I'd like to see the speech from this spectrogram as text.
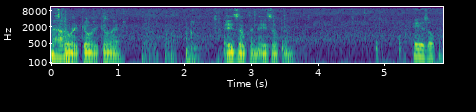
Let's go away, go away, go away. A's open, A's open. A is open.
